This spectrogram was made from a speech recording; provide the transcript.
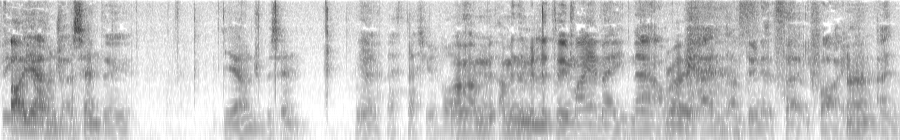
Being Oh, yeah, 100%. Yeah, hundred percent. Yeah. That's, that's your advice. I'm, I'm. I'm in the middle of doing my MA now, Right. and I'm doing it at 35, Uh. and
